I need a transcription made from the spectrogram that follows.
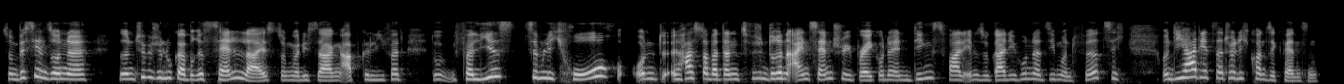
so ein bisschen so eine, so eine typische Luca Brissell-Leistung, würde ich sagen, abgeliefert. Du verlierst ziemlich hoch und hast aber dann zwischendrin ein Century Break oder in Dings Fall eben sogar die 147. Und die hat jetzt natürlich Konsequenzen.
